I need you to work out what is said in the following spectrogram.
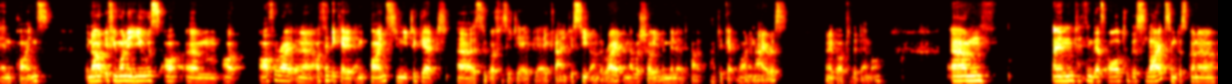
endpoints. You know, if you want to use uh, um, authorized uh, authenticated endpoints, you need to get a Superfacility API client. You see it on the right, and I will show you in a minute how, how to get one in Iris when I go to the demo. Um, and I think that's all to the slides. I'm just gonna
